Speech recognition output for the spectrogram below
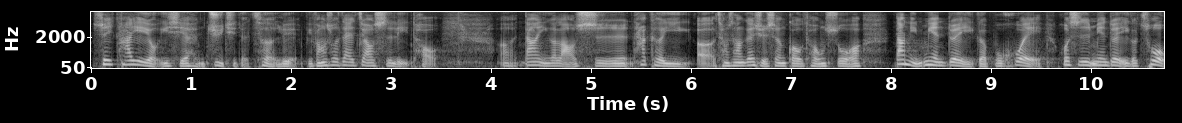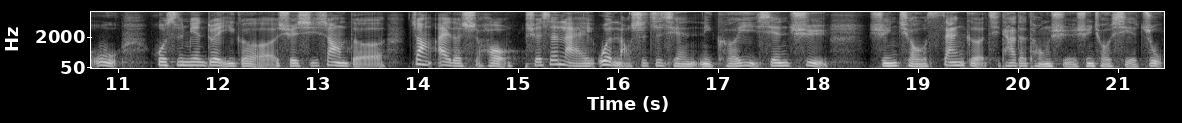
所以它也有一些很具体的策略，比方说在教室里头。呃，当一个老师，他可以呃常常跟学生沟通说，当你面对一个不会，或是面对一个错误，或是面对一个学习上的障碍的时候，学生来问老师之前，你可以先去寻求三个其他的同学寻求协助。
